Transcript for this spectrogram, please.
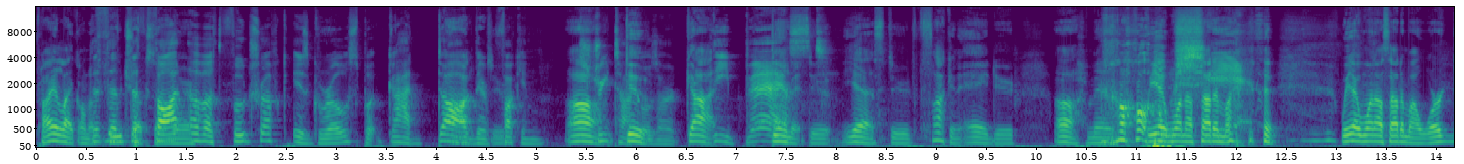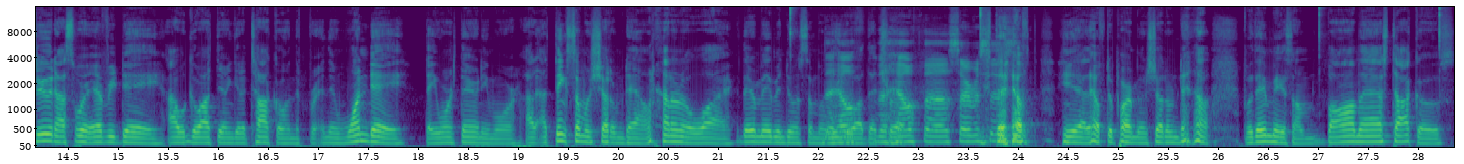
probably like on a the, food the, the thought somewhere. of a food truck is gross, but god dog, ah, Oh, their dude. fucking Oh, street tacos dude, are God the best. Damn it, dude. Yes, dude. Fucking a, dude. Ah, oh man, Oh, we had one outside of my. we had one outside of my work, dude. And I swear, every day I would go out there and get a taco, and, the, and then one day they weren't there anymore. I, I think someone shut them down. I don't know why. They may have been doing something The illegal health, out that the truck. health uh, services. the health, yeah, the health department shut them down. But they made some bomb ass tacos.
